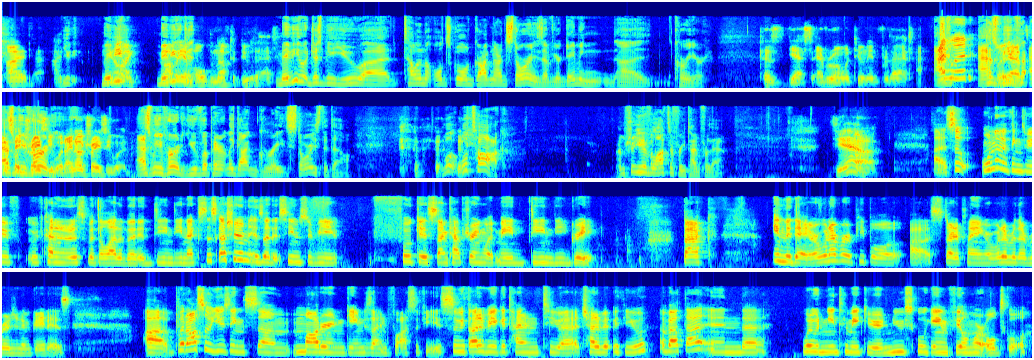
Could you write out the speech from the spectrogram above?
I, I You- maybe maybe- you know, I maybe probably it am old enough to do that. Maybe it would just be you uh, telling the old school grognard stories of your gaming uh, career. Because yes, everyone would tune in for that. I would. As Oh, we've, yeah, I was gonna as say we've Tracy heard, would. I know Tracy would. as we've heard, you've apparently got great stories to tell. we'll, we'll talk. I'm sure you have lots of free time for that. Yeah, Uh, so one of the things we've we've kind of noticed with a lot of the D and D next discussion is that it seems to be focused on capturing what made D and D great back in the day, or whenever people uh, started playing, or whatever their version of great is. Uh, but also using some modern game design philosophies. So we thought it'd be a good time to uh, chat a bit with you about that and uh, what it would mean to make your new school game feel more old school.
